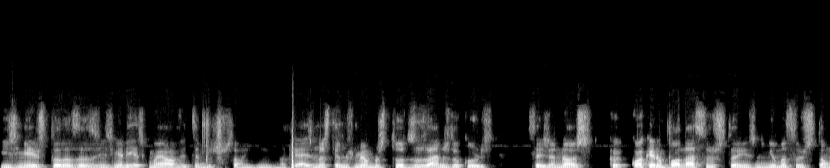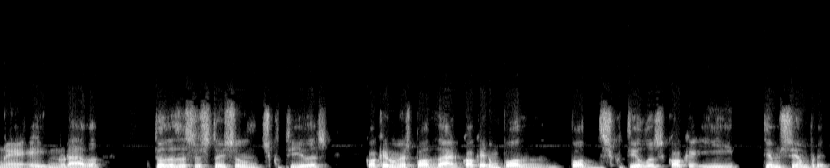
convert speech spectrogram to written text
engenheiros de todas as engenharias, como é óbvio, temos só engenheiros de materiais, mas temos membros de todos os anos do curso. Ou seja, nós, qualquer um pode dar sugestões, nenhuma sugestão é, é ignorada, todas as sugestões são discutidas, qualquer um as pode dar, qualquer um pode, pode discuti-las, e temos sempre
